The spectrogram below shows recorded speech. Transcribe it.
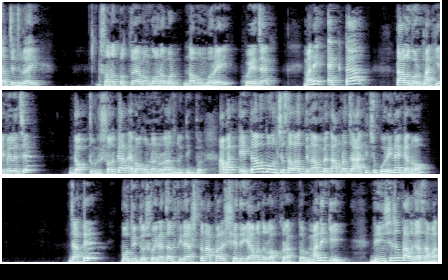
যাচ্ছে জুলাই সনদপত্র এবং গণভোট নভেম্বরেই হয়ে যাক। মানে একটা তালগোল পাকিয়ে ফেলেছে ডক্টর সরকার এবং অন্যান্য রাজনৈতিক দল। আবার এটাও বলছে সালাউদ্দিন আহমেদ, আমরা যা কিছু করি না কেন, যাতে পতিত স্বৈরাচার ফিরে আসতে না পারে, সেদিকে আমাদের লক্ষ্য রাখতে হবে। মানে কি? দিন শেষে তাল গাছ আমার।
